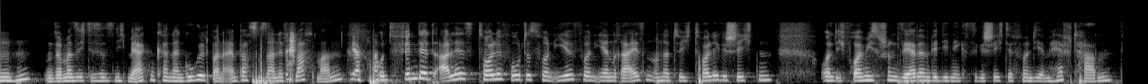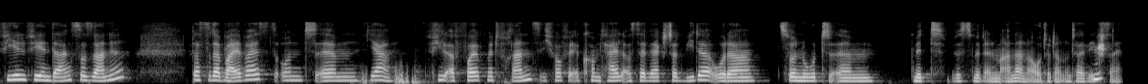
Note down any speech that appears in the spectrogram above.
Mhm. Und wenn man sich das jetzt nicht merken kann, dann googelt man einfach Susanne Flachmann ja. und findet alles, tolle Fotos von ihr, von ihren Reisen und natürlich tolle Geschichten. Und ich freue mich schon sehr, wenn wir die nächste Geschichte von dir im Heft haben. Vielen, vielen Dank, Susanne, dass du dabei warst und ähm, ja, viel Erfolg mit Franz. Ich hoffe, er kommt heil aus der Werkstatt wieder oder zur Not ähm, mit, wirst du mit einem anderen Auto dann unterwegs sein.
